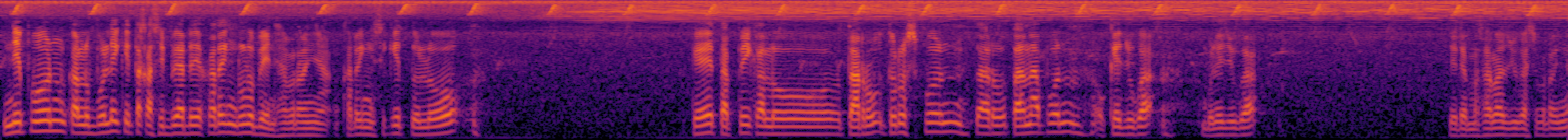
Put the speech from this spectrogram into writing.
Ini pun kalau boleh kita kasih biar dia kering dulu Ben sebenarnya. Kering sedikit dulu. Oke tapi kalau taruh terus pun taruh tanah pun oke juga. Boleh juga. Tidak masalah juga sebenarnya.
